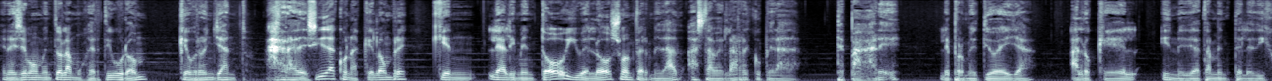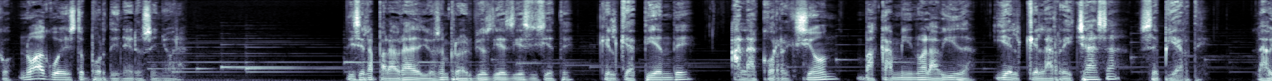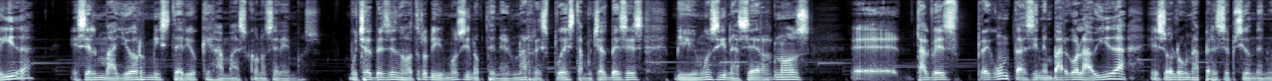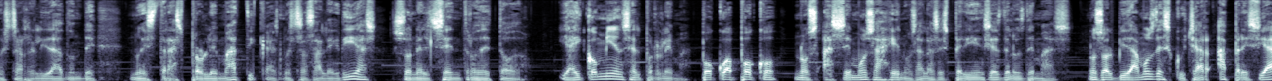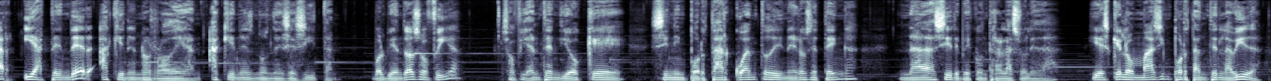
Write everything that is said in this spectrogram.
En ese momento la mujer tiburón quebró en llanto, agradecida con aquel hombre quien le alimentó y veló su enfermedad hasta verla recuperada. Te pagaré, le prometió ella, a lo que él inmediatamente le dijo, no hago esto por dinero, señora. Dice la palabra de Dios en Proverbios 10:17 que el que atiende a la corrección va camino a la vida y el que la rechaza se pierde. La vida es el mayor misterio que jamás conoceremos. Muchas veces nosotros vivimos sin obtener una respuesta, muchas veces vivimos sin hacernos eh, tal vez preguntas, sin embargo la vida es solo una percepción de nuestra realidad donde nuestras problemáticas, nuestras alegrías son el centro de todo. Y ahí comienza el problema. Poco a poco nos hacemos ajenos a las experiencias de los demás. Nos olvidamos de escuchar, apreciar y atender a quienes nos rodean, a quienes nos necesitan. Volviendo a Sofía, Sofía entendió que sin importar cuánto dinero se tenga, nada sirve contra la soledad. Y es que lo más importante en la vida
